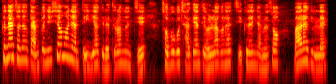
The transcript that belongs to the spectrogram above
그날 저녁 남편이 시어머니한테 이야기를 들었는지 저보고 자기한테 연락을 하지 그랬냐면서 말하길래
